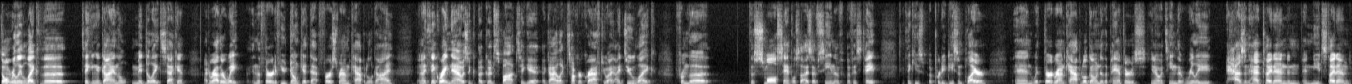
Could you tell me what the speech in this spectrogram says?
don't really like the taking a guy in the mid to late second. I'd rather wait in the third if you don't get that first round capital guy. And I think right now is a, a good spot to get a guy like Tucker Kraft, who I, I do like from the the small sample size I've seen of, of his tape, I think he's a pretty decent player. And with third round capital going to the Panthers, you know, a team that really hasn't had tight end and, and needs tight end,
